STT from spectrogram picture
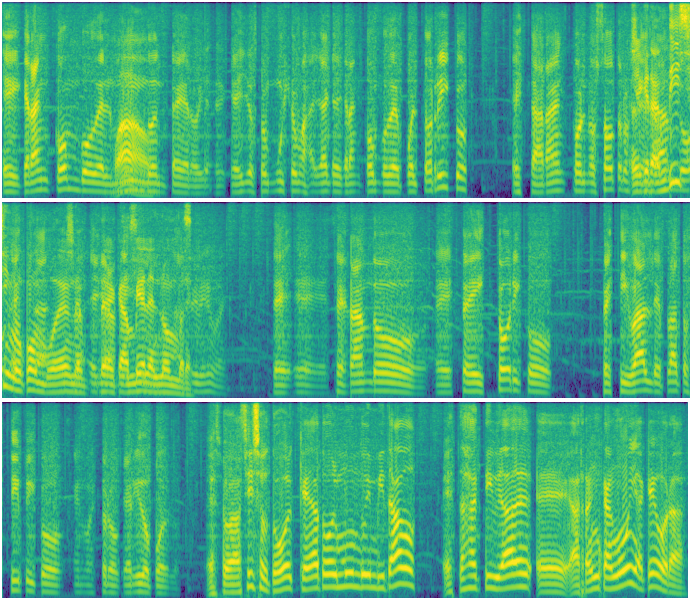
el gran combo del Wow. mundo entero, que ellos son mucho más allá que el gran combo de Puerto Rico, estarán con nosotros. El grandísimo combo, eh, de- de grandísimo, cambiarle el nombre. así mismo es. De- eh, cerrando este histórico festival de platos típicos en nuestro querido pueblo. Eso es así, so, todo, queda todo el mundo invitado. Estas actividades eh, arrancan hoy, ¿a qué hora?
